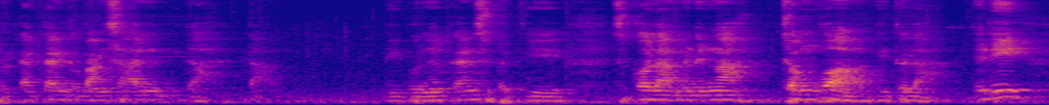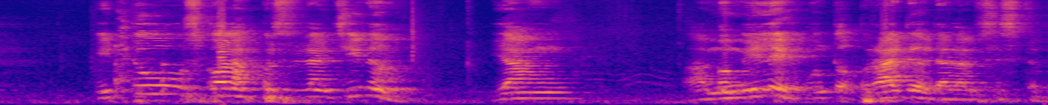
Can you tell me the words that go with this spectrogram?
perkataan kebangsaan dah tak digunakan seperti sekolah menengah Chonghua gitulah. Jadi itu sekolah persediaan Cina yang uh, memilih untuk berada dalam sistem.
